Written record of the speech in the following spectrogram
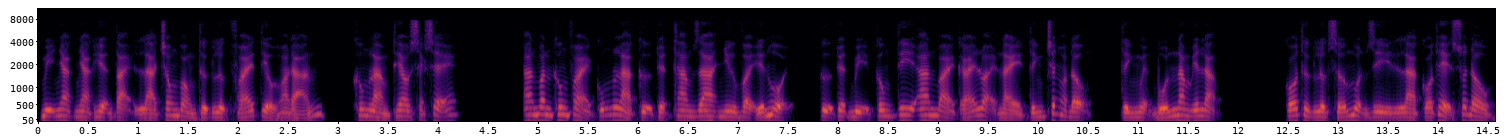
Mị nhạc nhạc hiện tại là trong vòng thực lực phái tiểu hoa đán, không làm theo sạch sẽ. An Văn không phải cũng là cự tuyệt tham gia như vậy yến hội, cự tuyệt bị công ty an bài cái loại này tính chất hoạt động, tình nguyện 4 năm yên lặng. Có thực lực sớm muộn gì là có thể xuất đầu,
